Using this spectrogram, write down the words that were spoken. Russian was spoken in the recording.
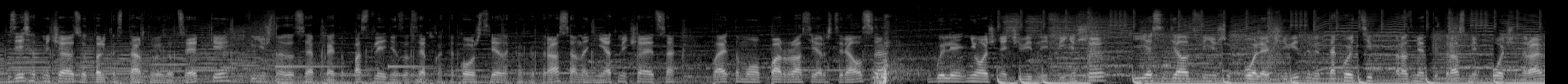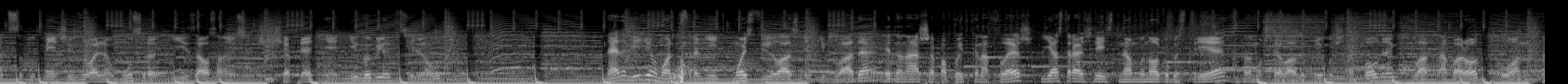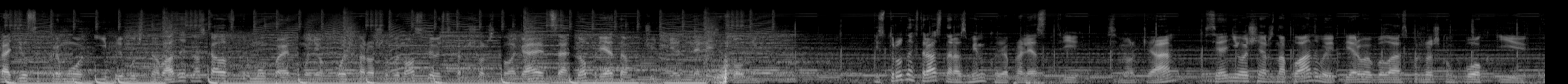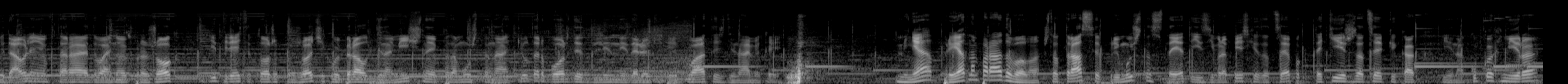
Здесь отмечаются только стартовые зацепки. Финишная зацепка это последняя зацепка такого же цвета, как и трасса, она не отмечается. Поэтому пару раз я растерялся. Были не очень очевидные финиши. И если делать финиши более очевидными, такой тип разметки трасс мне очень нравится. Тут меньше визуального мусора и зал становится чище, опрятнее и выглядит сильно лучше. На этом видео можно сравнить мой стиль лазания и Влада. Это наша попытка на флеш. Я стараюсь лезть намного быстрее, потому что я лазу преимущественно полдеринг. Влад наоборот, он родился в Крыму и преимущественно лазает на скалах в Крыму, поэтому у него очень хорошая выносливость, хорошо располагается, но при этом чуть медленно лезет полдеринг. Из трудных трасс на разминку я пролез три семерки А. Все они очень разноплановые. Первая была с прыжочком в бок и выдавливанием, вторая двойной прыжок, и третья тоже прыжочек. Выбирал динамичные, потому что на килтерборде длинные далекие перехваты с динамикой. Меня приятно порадовало, что трассы преимущественно состоят из европейских зацепок, такие же зацепки, как и на Кубках мира,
